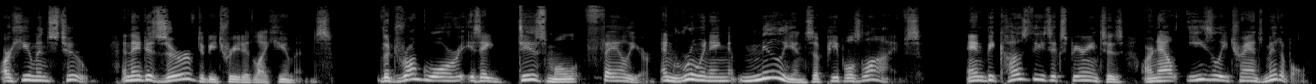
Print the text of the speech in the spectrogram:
are humans too, and they deserve to be treated like humans. The drug war is a dismal failure and ruining millions of people's lives. And because these experiences are now easily transmittable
